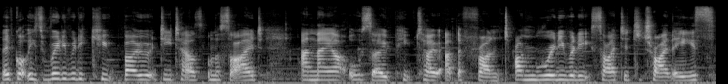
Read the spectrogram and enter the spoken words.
They've got these really really cute bow details on the side and they are also peep toe at the front. I'm really really excited to try these.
